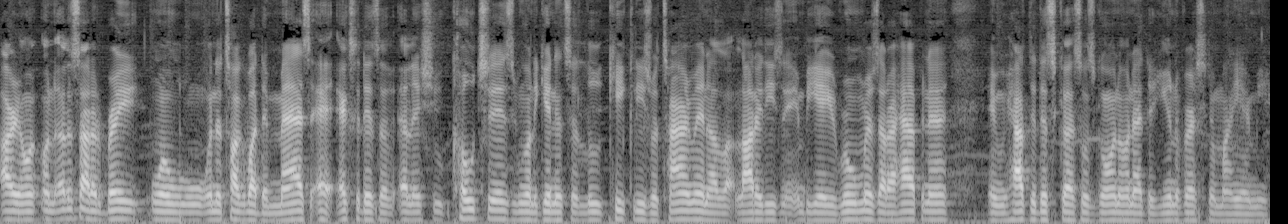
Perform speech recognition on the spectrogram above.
All right, on, on the other side of the break, when when to talk about the mass exodus of LSU coaches, we want to get into Luke Kuechly's retirement, a lot of these NBA rumors that are happening, and we have to discuss what's going on at the University of Miami,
